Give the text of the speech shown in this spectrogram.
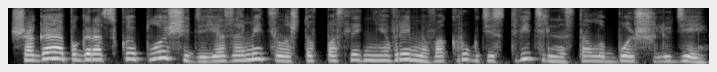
Шагая по городской площади, я заметила, что в последнее время вокруг действительно стало больше людей.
